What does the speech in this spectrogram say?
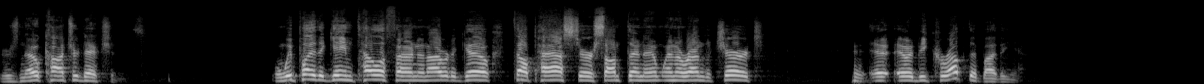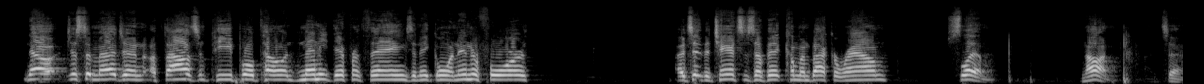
there's no contradictions. When we play the game telephone and I were to go tell pastor or something and went around the church, it, it would be corrupted by the end. Now, just imagine a thousand people telling many different things and it going in or forth. I'd say the chances of it coming back around, slim. None, I'd say.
